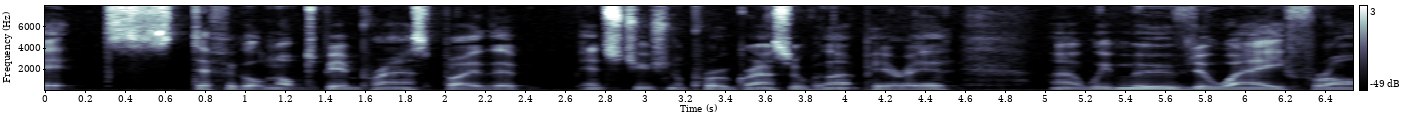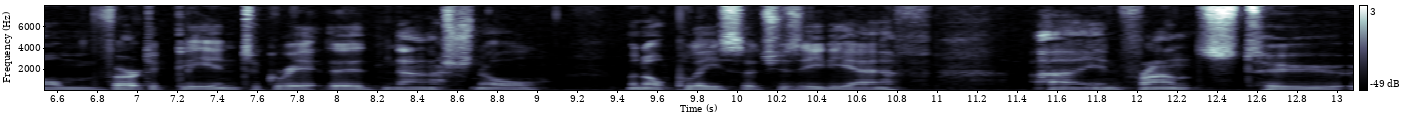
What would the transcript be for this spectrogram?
It's difficult not to be impressed by the institutional progress over that period. Uh, we've moved away from vertically integrated national monopolies such as EDF uh, in France to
